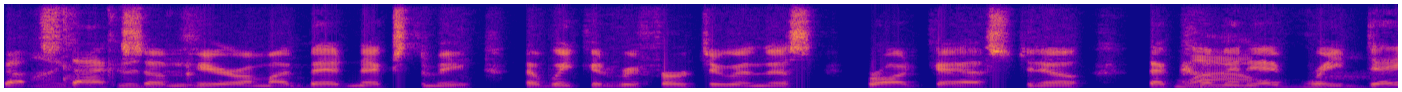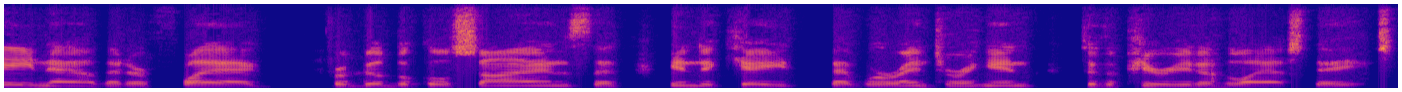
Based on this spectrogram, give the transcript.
got my stacks goodness. of them here on my bed next to me that we could refer to in this broadcast, you know, that come in every day now that are flagged for biblical signs that indicate that we're entering into the period of the last days. So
